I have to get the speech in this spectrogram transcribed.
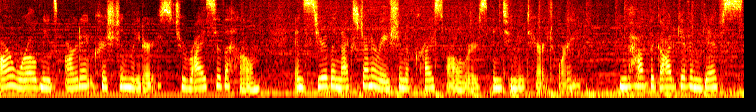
our world needs ardent Christian leaders to rise to the helm and steer the next generation of Christ followers into new territory. You have the God given gifts,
